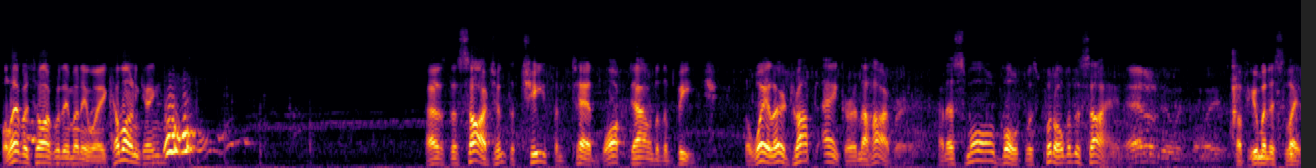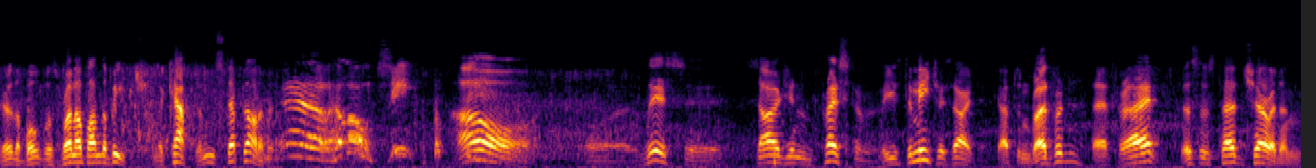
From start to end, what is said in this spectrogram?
We'll have a talk with him anyway. Come on, King. As the sergeant, the chief, and Ted walked down to the beach, the whaler dropped anchor in the harbor, and a small boat was put over the side. That'll do it, boys. A few minutes later, the boat was run up on the beach, and the captain stepped out of it. Well, hello, Chief. Oh. Uh, this, uh, Sergeant Preston. Pleased to meet you, Sergeant. Captain Bradford, That's right. this is Ted Sheridan.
